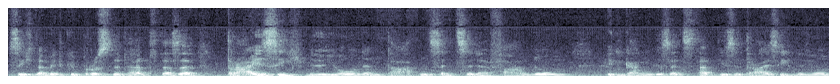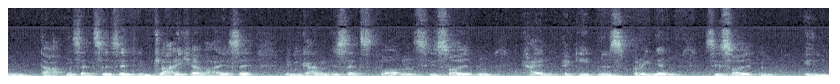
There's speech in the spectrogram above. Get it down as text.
sich damit gebrüstet hat, dass er 30 Millionen Datensätze der Fahndung in Gang gesetzt hat. Diese 30 Millionen Datensätze sind in gleicher Weise in Gang gesetzt worden. Sie sollten kein Ergebnis bringen, sie sollten in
